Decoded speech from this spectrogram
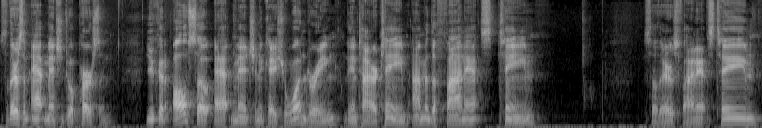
So there's an at mention to a person. You can also at mention, in case you're wondering, the entire team. I'm in the finance team. So there's finance team.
